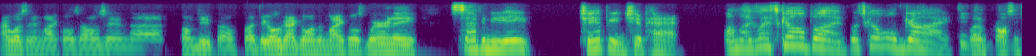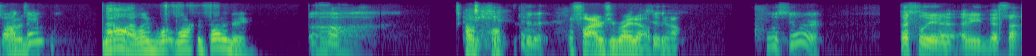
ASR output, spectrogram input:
I wasn't in Michaels. I was in uh, Home Depot. But the old guy going to Michaels wearing a '78 championship hat. I'm like, let's go, bud. Let's go, old guy. Did- let him cross in front of me. No, I let him wa- walk in front of me. Oh, I was pumped. It fires you right up, you know. well, sure. Especially, uh, I mean, that's not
